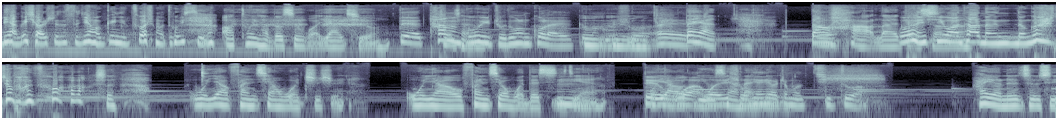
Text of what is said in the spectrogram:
两个小时的时间，我跟你做什么都行。”哦，通常都是我要求。对他们不会主动过来跟我们说。哎，当然，当好了，我很希望他能能够这么做。是，我要放下我自己，我要放下我的时间。对我，我首先要这么去做。还有呢，就是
